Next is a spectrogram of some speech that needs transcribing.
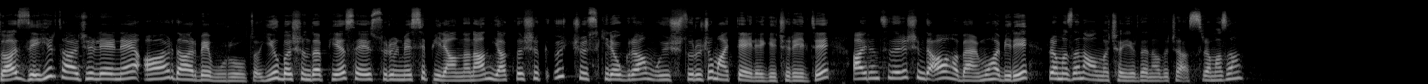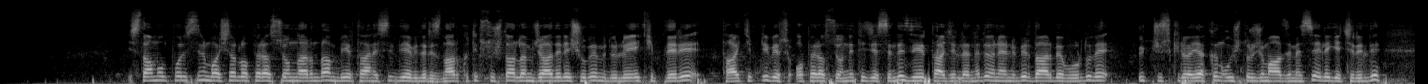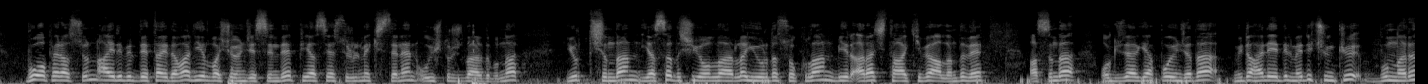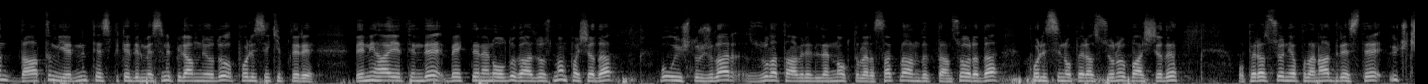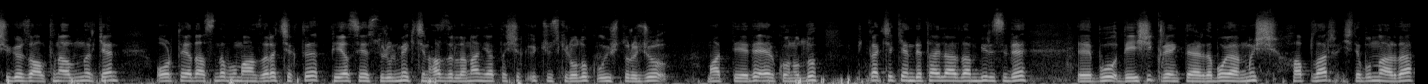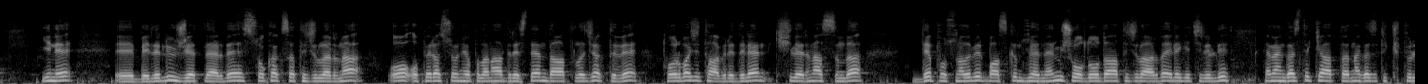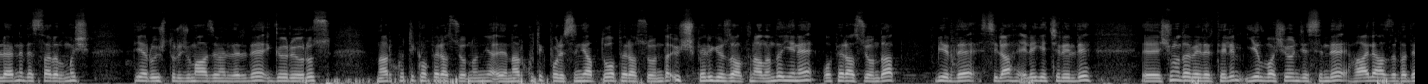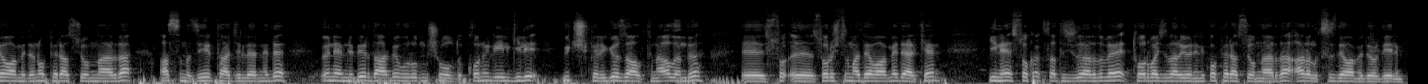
Da zehir tacirlerine ağır darbe vuruldu. Yılbaşında piyasaya sürülmesi planlanan yaklaşık 300 kilogram uyuşturucu madde ele geçirildi. Ayrıntıları şimdi A Haber muhabiri Ramazan Almaçayır'dan alacağız. Ramazan. İstanbul Polisi'nin başarılı operasyonlarından bir tanesi diyebiliriz. Narkotik Suçlarla Mücadele Şube Müdürlüğü ekipleri takipli bir operasyon neticesinde zehir tacirlerine de önemli bir darbe vurdu ve 300 kiloya yakın uyuşturucu malzemesi ele geçirildi. Bu operasyonun ayrı bir detayı da var. Yılbaşı öncesinde piyasaya sürülmek istenen uyuşturuculardı bunlar. Yurt dışından yasa dışı yollarla yurda sokulan bir araç takibi alındı ve aslında o güzergah boyunca da müdahale edilmedi. Çünkü bunların dağıtım yerinin tespit edilmesini planlıyordu polis ekipleri. Ve nihayetinde beklenen oldu Gazi Osman Paşa'da bu uyuşturucular Zula tabir edilen noktalara saklandıktan sonra da polisin operasyonu başladı. Operasyon yapılan adreste 3 kişi gözaltına alınırken ortaya da aslında bu manzara çıktı. Piyasaya sürülmek için hazırlanan yaklaşık 300 kiloluk uyuşturucu maddeye de el konuldu. Dikkat çeken detaylardan birisi de e, bu değişik renklerde boyanmış haplar. İşte bunlar da yine e, belirli ücretlerde sokak satıcılarına o operasyon yapılan adresten dağıtılacaktı ve torbacı tabir edilen kişilerin aslında deposuna da bir baskın düzenlenmiş oldu. O dağıtıcılar da ele geçirildi. Hemen gazete kağıtlarına, gazete küpürlerine de sarılmış diğer uyuşturucu malzemeleri de görüyoruz. Narkotik operasyonunun, e, narkotik polisinin yaptığı operasyonda 3 şüpheli gözaltına alındı. Yine operasyonda bir de silah ele geçirildi. E, şunu da belirtelim. Yılbaşı öncesinde hali hazırda devam eden operasyonlarda aslında zehir tacirlerine de önemli bir darbe vurulmuş oldu. Konuyla ilgili 3 şüpheli gözaltına alındı. E, so- e, soruşturma devam ederken yine sokak satıcıları ve torbacılara yönelik operasyonlarda aralıksız devam ediyor diyelim.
